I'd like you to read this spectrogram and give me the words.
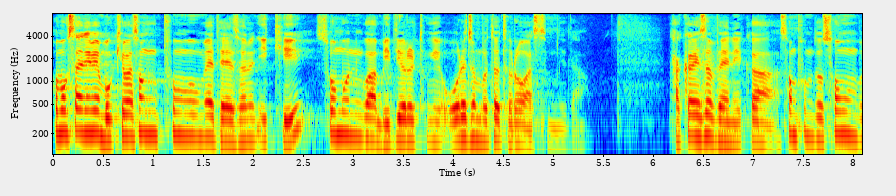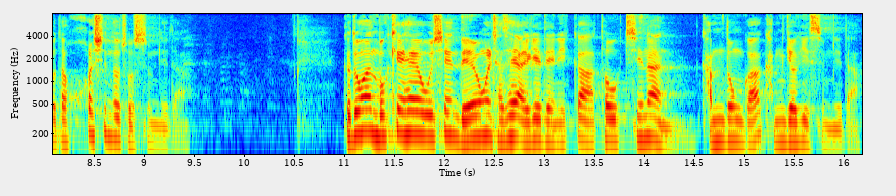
허 목사님의 목회와 성품에 대해서는 익히 소문과 미디어를 통해 오래전부터 들어왔습니다. 가까이서 뵈니까 성품도 소문보다 훨씬 더 좋습니다. 그동안 목회해 오신 내용을 자세히 알게 되니까 더욱 진한 감동과 감격이 있습니다.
